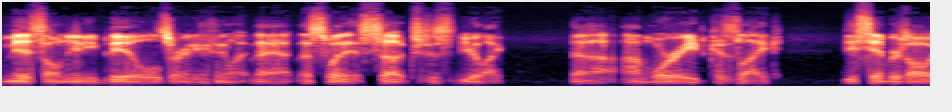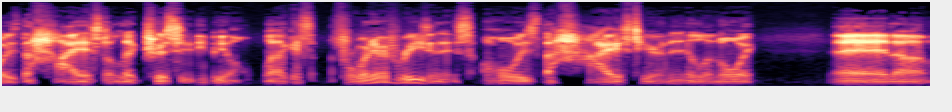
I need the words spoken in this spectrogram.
miss on any bills or anything like that. That's what it sucks. Is you're like, uh, I'm worried because like December is always the highest electricity bill. Like for whatever reason, it's always the highest here in Illinois. And um,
